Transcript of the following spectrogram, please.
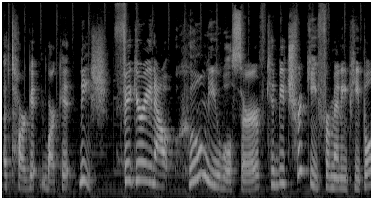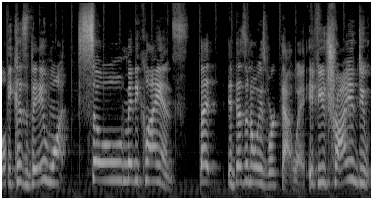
a target market niche. Figuring out whom you will serve can be tricky for many people because they want so many clients. But it doesn't always work that way. If you try and do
